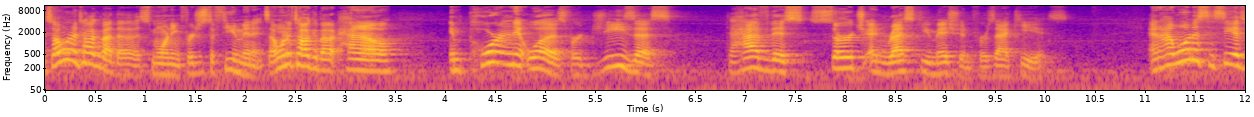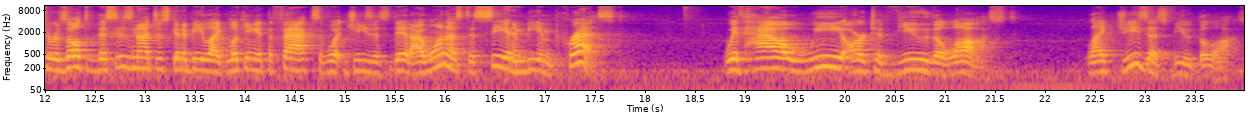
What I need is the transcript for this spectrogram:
And so I want to talk about that this morning for just a few minutes. I want to talk about how important it was for Jesus to have this search and rescue mission for Zacchaeus. And I want us to see as a result of this, this is not just going to be like looking at the facts of what Jesus did. I want us to see it and be impressed with how we are to view the lost, like Jesus viewed the lost.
